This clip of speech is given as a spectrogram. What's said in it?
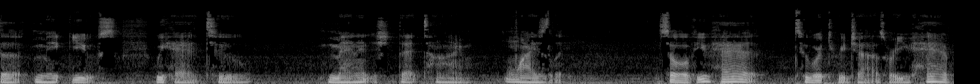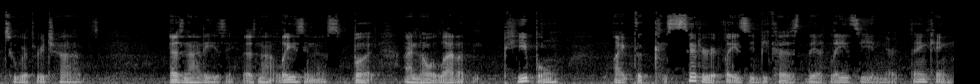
to make use. We had to manage that time wisely. So if you had two or three jobs, or you have two or three jobs, that's not easy. That's not laziness. But I know a lot of people like to consider it lazy because they're lazy in their thinking.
